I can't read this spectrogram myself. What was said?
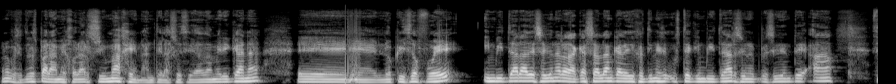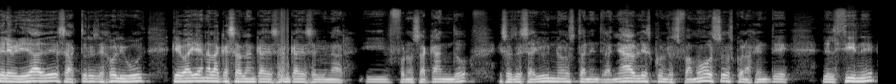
Bueno, pues entonces para mejorar su imagen ante la sociedad americana, eh, lo que hizo fue invitar a desayunar a la Casa Blanca, le dijo, tiene usted que invitar, señor presidente, a celebridades, actores de Hollywood, que vayan a la Casa Blanca a desayunar. Y fueron sacando esos desayunos tan entrañables con los famosos, con la gente del cine,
